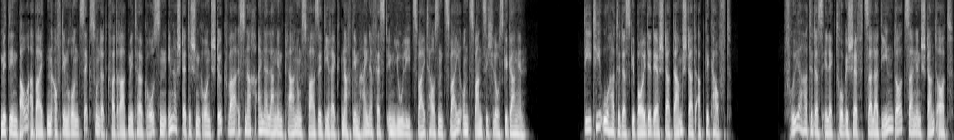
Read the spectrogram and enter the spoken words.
Mit den Bauarbeiten auf dem rund 600 Quadratmeter großen innerstädtischen Grundstück war es nach einer langen Planungsphase direkt nach dem Heinerfest im Juli 2022 losgegangen. Die TU hatte das Gebäude der Stadt Darmstadt abgekauft. Früher hatte das Elektrogeschäft Saladin dort seinen Standort,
